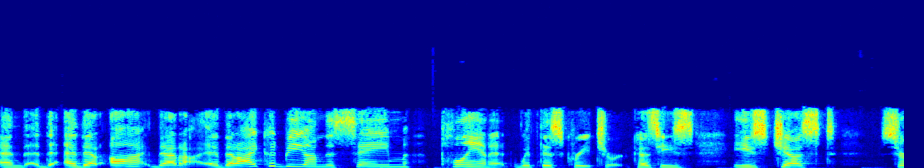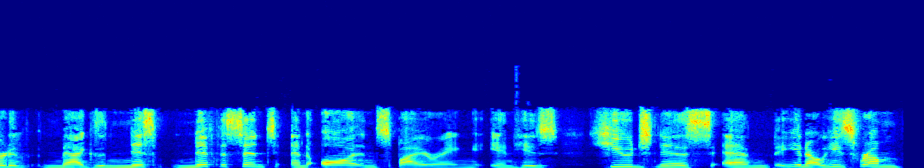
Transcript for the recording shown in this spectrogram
and, and that I that I, that I could be on the same planet with this creature because he's he's just sort of magnificent and awe-inspiring in his hugeness and you know he's from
